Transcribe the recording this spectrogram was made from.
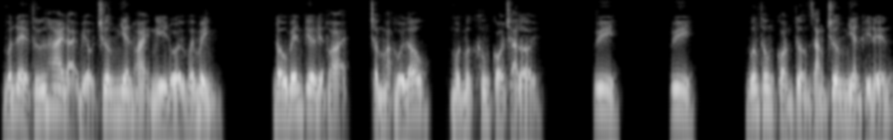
Vấn đề thứ hai đại biểu trương nhiên hoài nghi đối với mình. Đầu bên kia điện thoại, trầm mặc hồi lâu, một mực không có trả lời. Uy uy. Vương thông còn tưởng rằng trương nhiên khi đến.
